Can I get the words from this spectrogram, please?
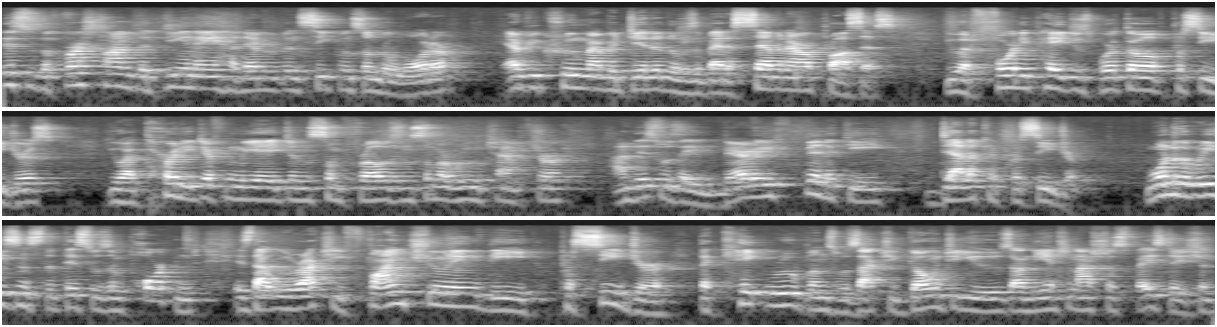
This was the first time that DNA had ever been sequenced underwater. Every crew member did it. It was about a seven hour process. You had 40 pages worth of procedures. You had 30 different reagents, some frozen, some at room temperature. And this was a very finicky, delicate procedure. One of the reasons that this was important is that we were actually fine tuning the procedure that Kate Rubins was actually going to use on the International Space Station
